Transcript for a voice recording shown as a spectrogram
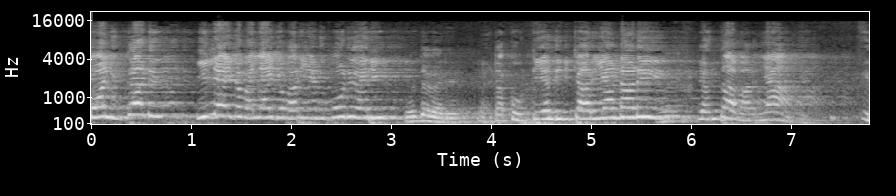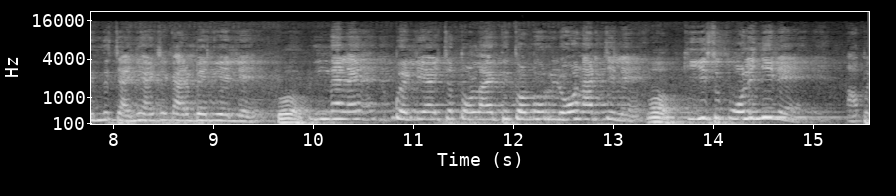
കോൽ ഇതാണ്. ഇല്ലായിക വല്ലായിക പറയാണ് ഫോണുകാര് എന്താ കാര്യം? എടാ കുട്ടിയെ നിനക്ക് അറിയാണ്ടാണ് എന്താ പറഞ്ഞ? ഇന്ന് ശനിയാഴ്ച കരമ്പരിയല്ലേ ഇന്നലെ വെള്ളിയാഴ്ച തൊള്ളായിരത്തി തൊണ്ണൂറ് ലോൺ അടച്ചില്ലേ? കീസ് പൊളിഞ്ഞില്ലേ? അപ്പൊ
